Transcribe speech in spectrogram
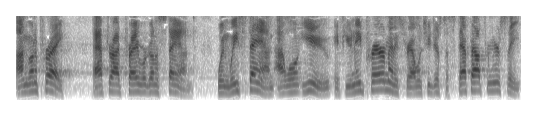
I'm going to pray. After I pray, we're going to stand. When we stand, I want you, if you need prayer ministry, I want you just to step out from your seat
